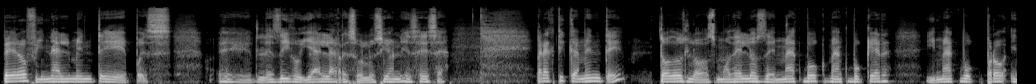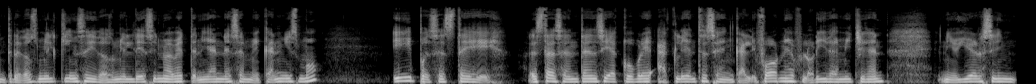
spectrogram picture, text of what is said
pero finalmente pues eh, les digo ya la resolución es esa prácticamente todos los modelos de MacBook, MacBook Air y MacBook Pro entre 2015 y 2019 tenían ese mecanismo y pues este esta sentencia cubre a clientes en California, Florida, Michigan, New Jersey,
